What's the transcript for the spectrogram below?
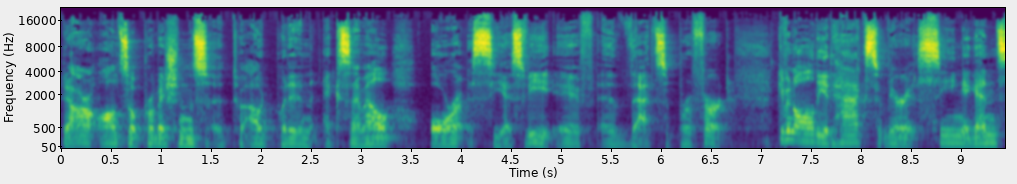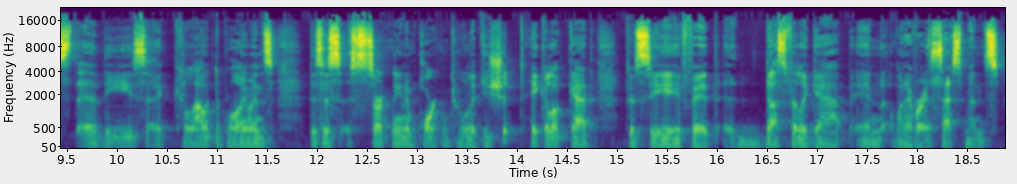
there are also provisions to output it in XML or CSV if that's preferred. Given all the attacks we're seeing against uh, these uh, cloud deployments, this is certainly an important tool that you should take a look at to see if it does fill a gap in whatever assessments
